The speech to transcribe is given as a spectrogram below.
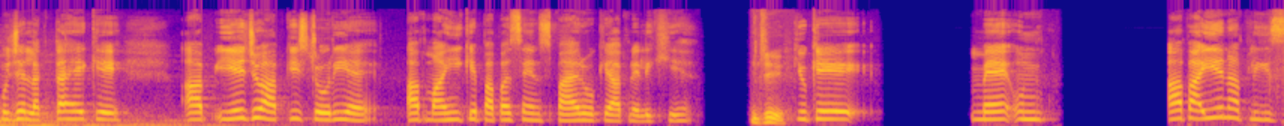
मुझे लगता है कि आप ये जो आपकी स्टोरी है आप माही के पापा से इंस्पायर होकर आपने लिखी है। जी। क्योंकि मैं उन आप आइए ना प्लीज़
